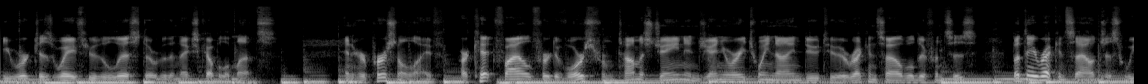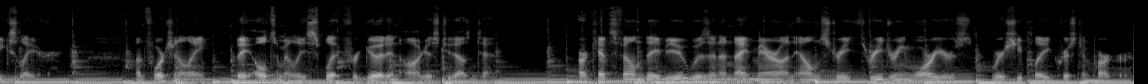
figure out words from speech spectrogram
he worked his way through the list over the next couple of months. In her personal life, Arquette filed for divorce from Thomas Jane in January 29 due to irreconcilable differences, but they reconciled just weeks later. Unfortunately, they ultimately split for good in August 2010. Arquette's film debut was in A Nightmare on Elm Street Three Dream Warriors, where she played Kristen Parker.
